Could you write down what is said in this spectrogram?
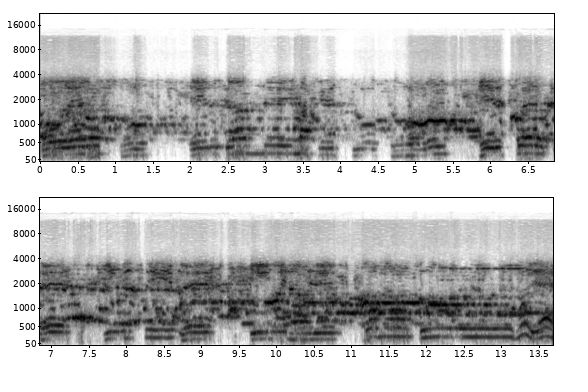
Poderoso, eres grande y majestuoso, eres fuerte, invencible, y no hay nadie como tú. Muy bien.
